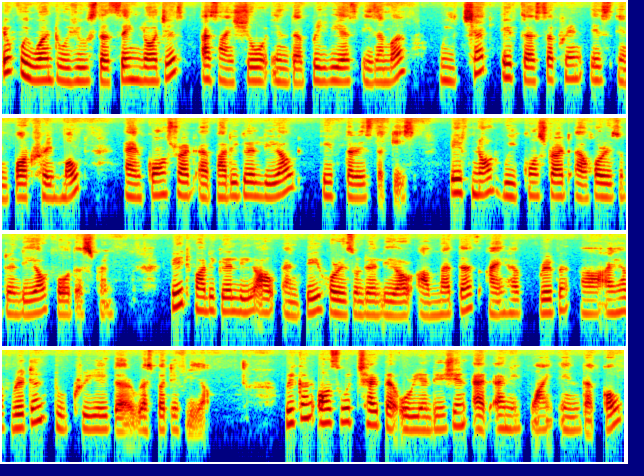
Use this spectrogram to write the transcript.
if we want to use the same logic as I showed in the previous example, we check if the screen is in portrait mode and construct a particular layout if that is the case. If not, we construct a horizontal layout for the screen. Bit vertical layout and bit horizontal layout are methods I have, uh, I have written to create the respective layout. We can also check the orientation at any point in the code,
